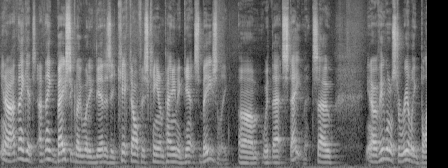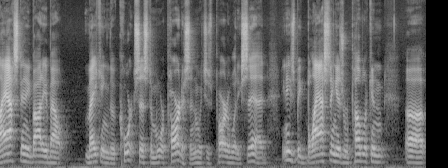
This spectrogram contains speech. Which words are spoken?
you know I think it's I think basically what he did is he kicked off his campaign against Beasley um, with that statement. So you know if he wants to really blast anybody about making the court system more partisan, which is part of what he said, he needs to be blasting his Republican. Uh,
